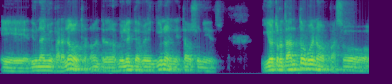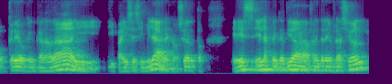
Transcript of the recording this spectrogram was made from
eh, de un año para el otro, ¿no? entre 2020 y 2021 en Estados Unidos. Y otro tanto, bueno, pasó creo que en Canadá y, países similares, ¿no es cierto? Es, la expectativa frente a la inflación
